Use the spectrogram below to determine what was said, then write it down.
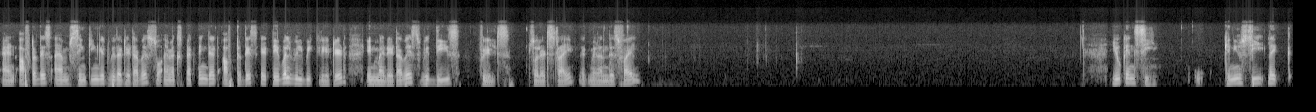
and after this I am syncing it with a database. So I'm expecting that after this a table will be created in my database with these fields. So let's try. Let me run this file. You can see can you see like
